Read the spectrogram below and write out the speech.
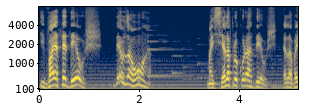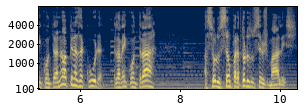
e vai até Deus. Deus a honra. Mas se ela procurar Deus, ela vai encontrar não apenas a cura, ela vai encontrar a solução para todos os seus males.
